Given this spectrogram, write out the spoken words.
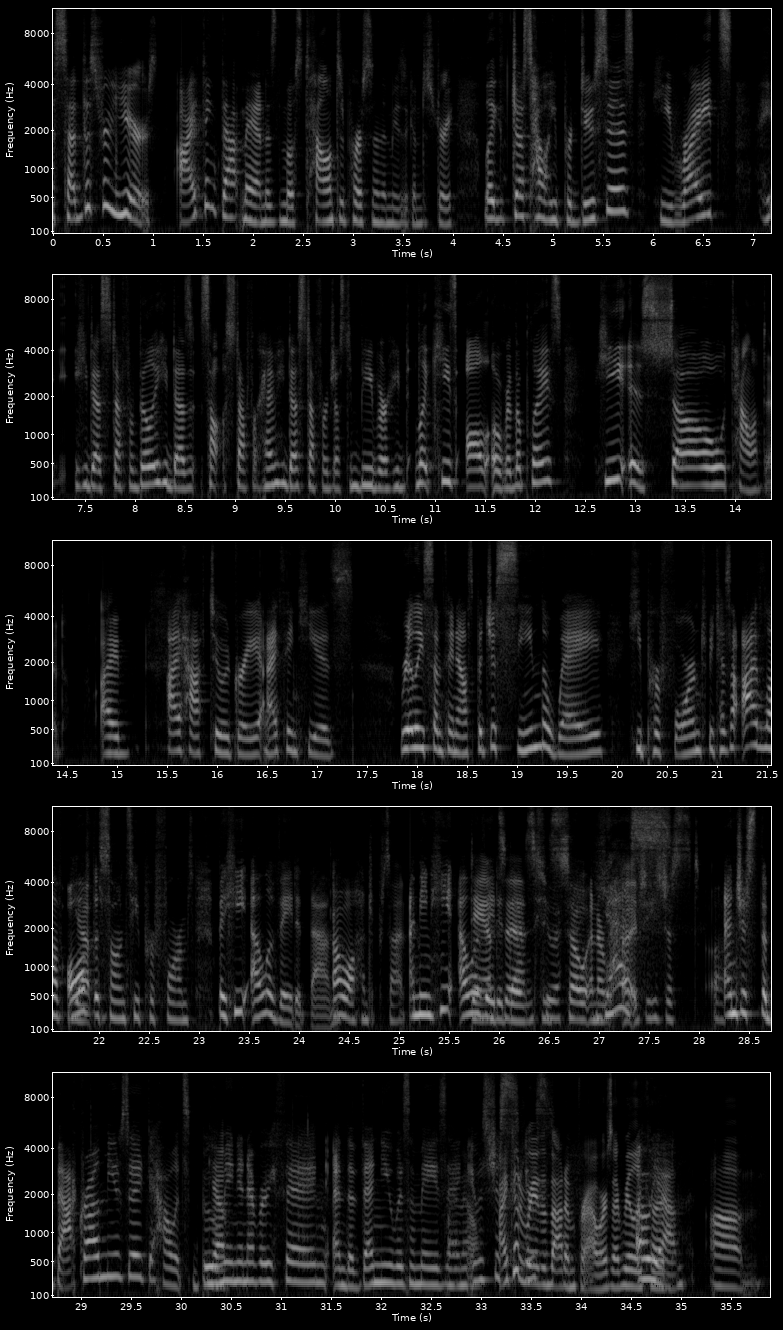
said this for years. I think that man is the most talented person in the music industry. Like just how he produces, he writes, he, he does stuff for Billie, he does stuff for him, he does stuff for Justin Bieber. He like he's all over the place. He is so talented. I I have to agree. I think he is really something else. But just seeing the way he performed, because I love all Yep. of the songs he performs, but he elevated them. oh 100%. I mean, he elevated Dances, them to he's so in a, yes. uh, he's just uh, and just the background music, how it's booming and everything, and the venue was amazing. It was just I could rave was- about him for hours. I really Oh, could. yeah. Um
